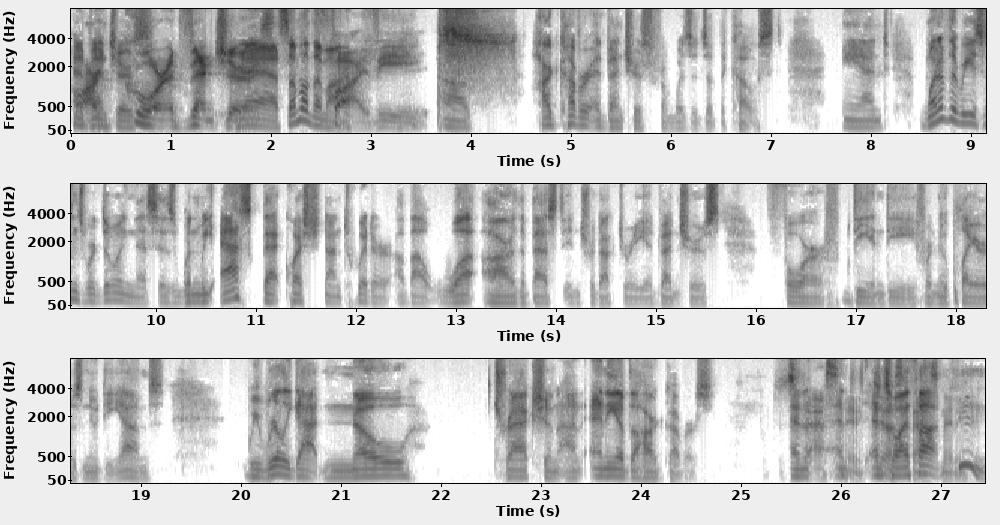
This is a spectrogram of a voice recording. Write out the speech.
adventures. Hardcore adventures. Yeah, some of them are 5e. Uh, hardcover adventures from Wizards of the Coast. And one of the reasons we're doing this is when we ask that question on Twitter about what are the best introductory adventures for D&D for new players, new DMs, we really got no traction on any of the hardcovers and and, and so I thought, hmm,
